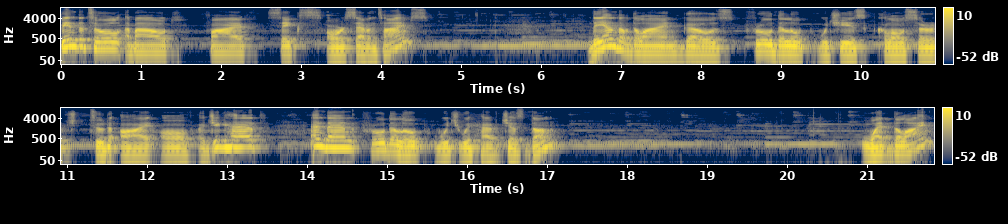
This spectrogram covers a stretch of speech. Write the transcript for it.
Spin the tool about 5, 6 or 7 times. The end of the line goes through the loop which is closer to the eye of a jig head and then through the loop which we have just done. Wet the line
